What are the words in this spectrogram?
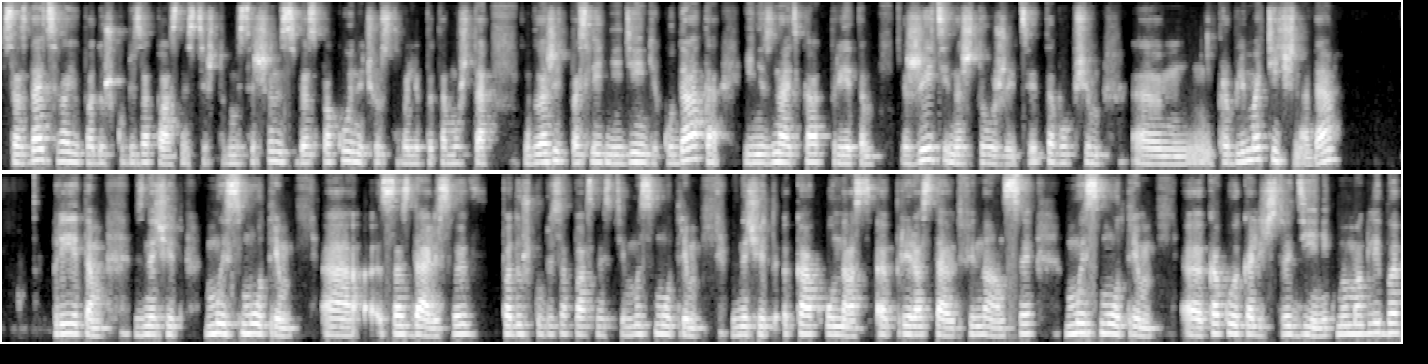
создать свою подушку безопасности, чтобы мы совершенно себя спокойно чувствовали, потому что вложить последние деньги куда-то и не знать, как при этом жить и на что жить, это, в общем, эм, проблематично, да? При этом, значит, мы смотрим, а, создали свою подушку безопасности, мы смотрим, значит, как у нас э, прирастают финансы, мы смотрим, э, какое количество денег мы могли бы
